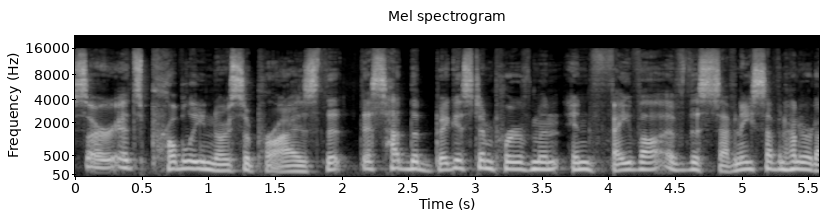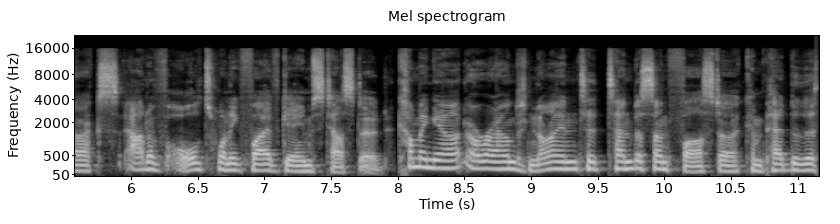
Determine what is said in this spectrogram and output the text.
so it's probably no surprise that this had the biggest improvement in favor of the 7700X out of all 25 games tested, coming out around 9 to 10% faster compared to the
